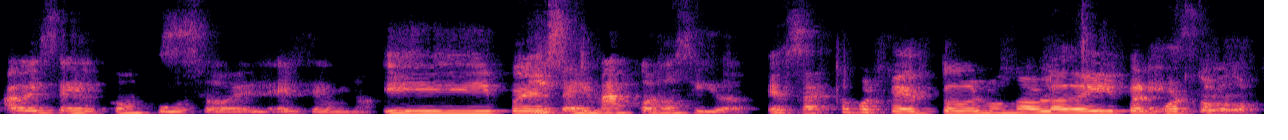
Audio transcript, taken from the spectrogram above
a veces es confuso el, el término. Y pues... es más conocido. Exacto, porque todo el mundo habla de hiper por todo.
